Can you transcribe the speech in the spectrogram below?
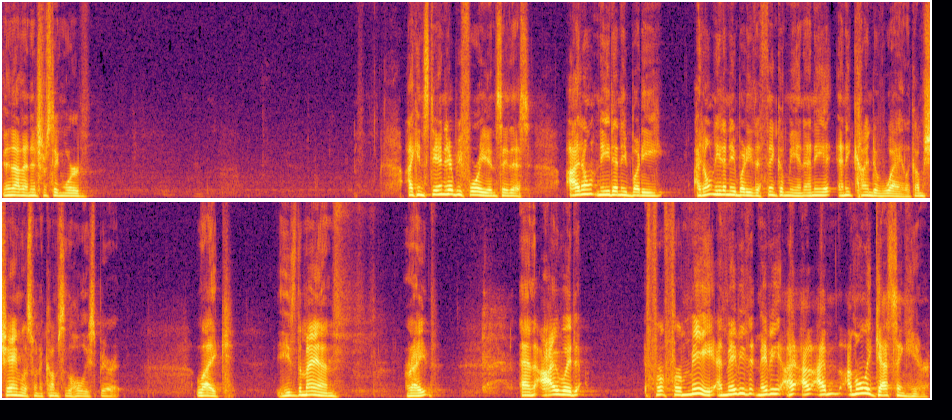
isn't that an interesting word? I can stand here before you and say this I don't need anybody. I don't need anybody to think of me in any, any kind of way. Like I'm shameless when it comes to the Holy Spirit. Like, he's the man, right? And I would, for, for me, and maybe that maybe I, I, I'm I'm only guessing here.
